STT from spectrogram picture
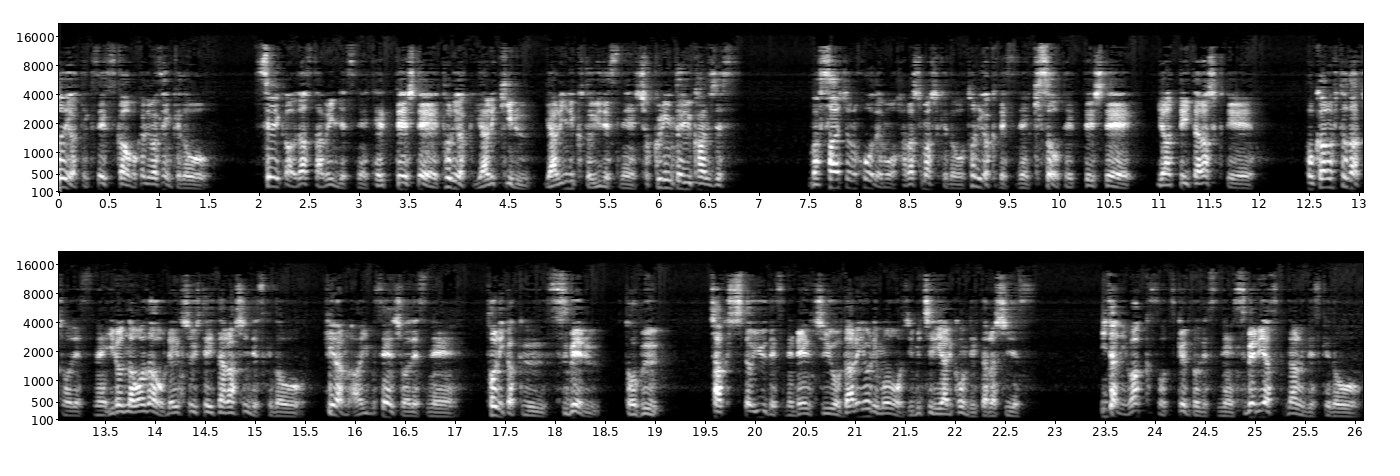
例えが適切かは分かりませんけど、成果を出すためにですね、徹底して、とにかくやりきる、やり抜くというですね、職人という感じです。まあ、最初の方でも話しましたけど、とにかくですね、基礎を徹底してやっていたらしくて、他の人たちはですね、いろんな技を練習していたらしいんですけど、平野歩夢選手はですね、とにかく滑る、飛ぶ、着地というですね、練習を誰よりも地道にやり込んでいたらしいです。板にワックスをつけるとですね、滑りやすくなるんですけど、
